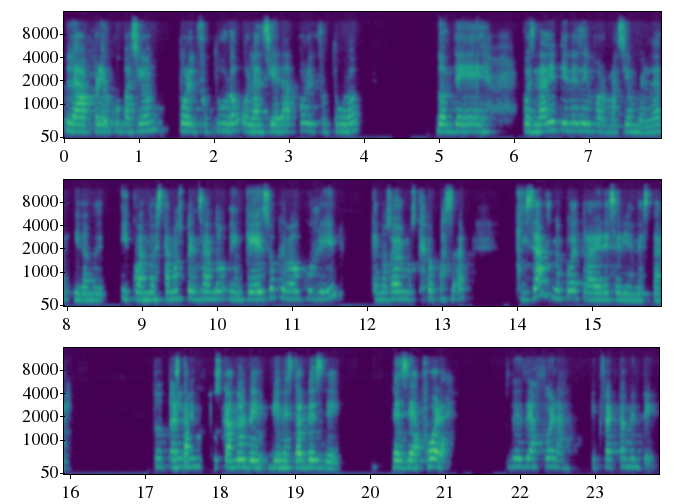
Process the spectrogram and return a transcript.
la preocupación por el futuro o la ansiedad por el futuro, donde pues nadie tiene esa información, ¿verdad? Y, donde, y cuando estamos pensando en que eso que va a ocurrir, que no sabemos qué va a pasar, quizás me puede traer ese bienestar. Totalmente. Estamos buscando el bienestar desde, desde afuera. Desde afuera, exactamente.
